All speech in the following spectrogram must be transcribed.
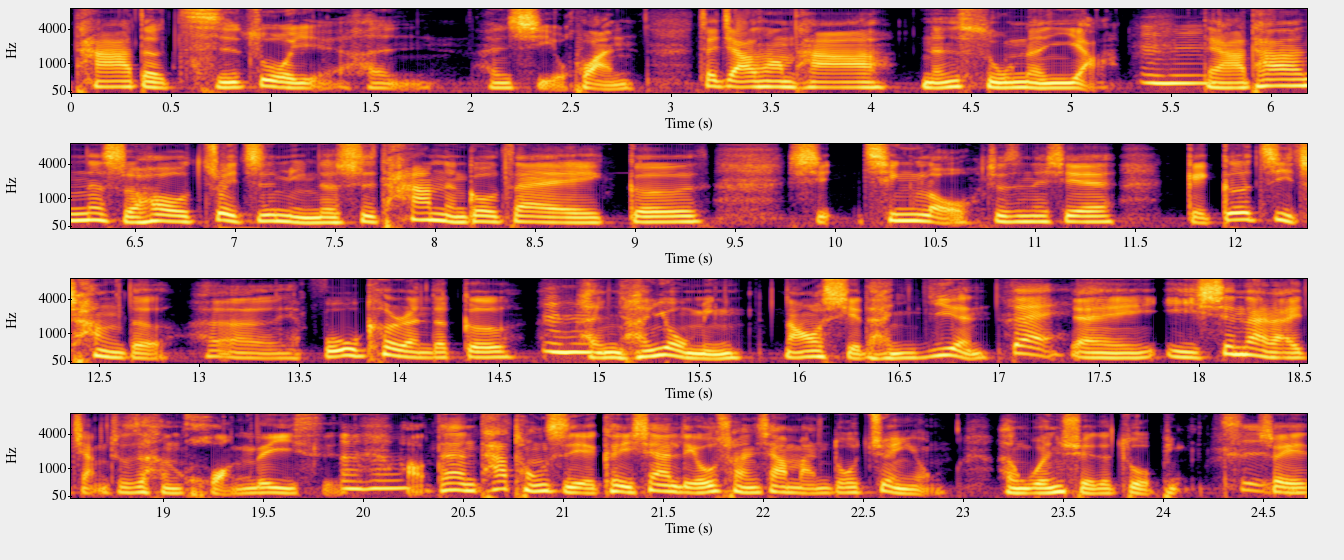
他的词词作也很。很喜欢，再加上他能俗能雅，对啊，他那时候最知名的是他能够在歌写青楼，就是那些给歌妓唱的，呃，服务客人的歌，嗯，很很有名，然后写的很艳，对，呃，以现在来讲就是很黄的意思，嗯，好，但他同时也可以现在流传下蛮多隽永很文学的作品，是，所以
